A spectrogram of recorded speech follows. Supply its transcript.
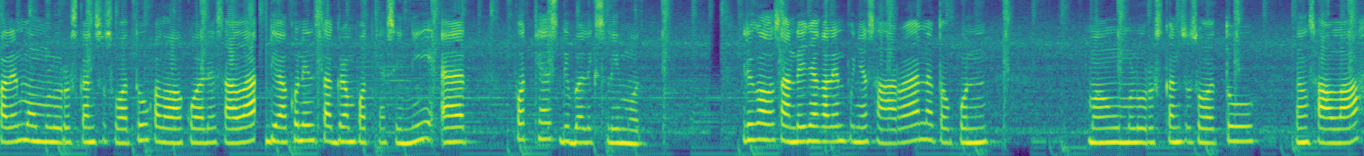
kalian mau meluruskan sesuatu kalau aku ada salah di akun Instagram podcast ini at podcast di balik selimut. Jadi kalau seandainya kalian punya saran ataupun mau meluruskan sesuatu yang salah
